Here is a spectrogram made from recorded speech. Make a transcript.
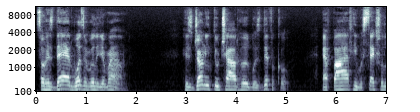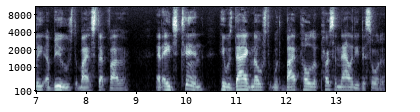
So his dad wasn't really around. His journey through childhood was difficult. At five, he was sexually abused by his stepfather. At age 10, he was diagnosed with bipolar personality disorder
